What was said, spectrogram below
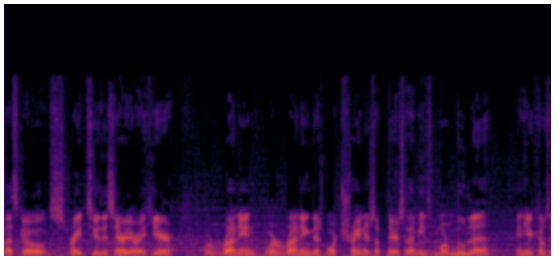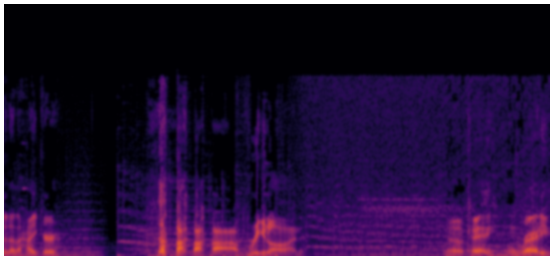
let's go straight to this area right here. We're running, we're running. There's more trainers up there, so that means more moolah. And here comes another hiker. Ha ha ha ha! Bring it on! Okay, alrighty.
